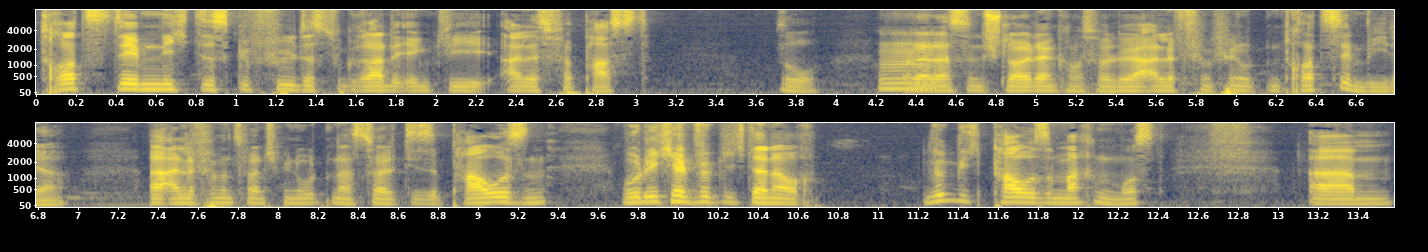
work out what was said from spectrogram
trotzdem nicht das Gefühl, dass du gerade irgendwie alles verpasst. So. Hm. Oder dass du ins Schleudern kommst, weil du ja alle 5 Minuten trotzdem wieder. Äh, alle 25 Minuten hast du halt diese Pausen, wo du dich halt wirklich dann auch wirklich Pause machen musst. Ähm,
